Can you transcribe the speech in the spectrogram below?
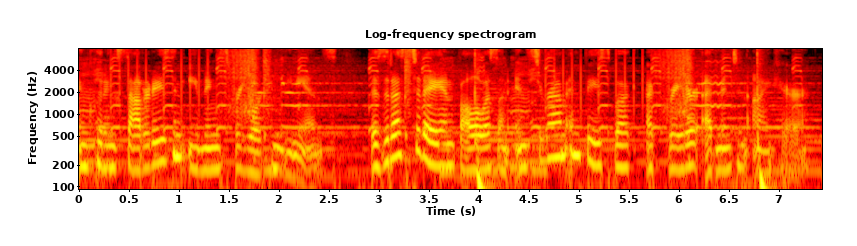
including Saturdays and evenings for your convenience. Visit us today and follow us on Instagram and Facebook at Greater Edmonton Eye Care.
